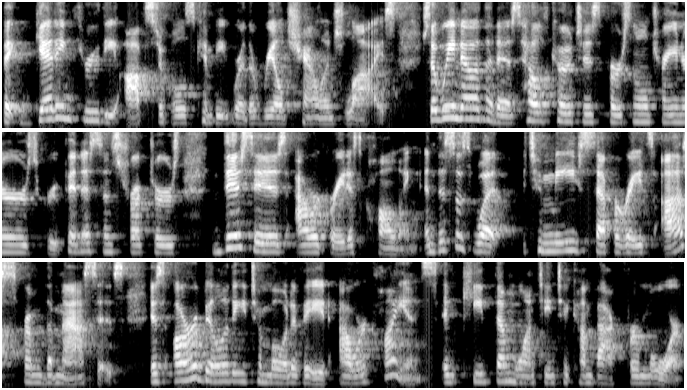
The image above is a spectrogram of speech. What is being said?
but getting through the obstacles can be where the real challenge lies. So we know that as health coaches, personal trainers, group fitness instructors, this is our greatest calling. And this is what to me separates us from the masses is our ability to motivate our clients and keep them wanting to come back for more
